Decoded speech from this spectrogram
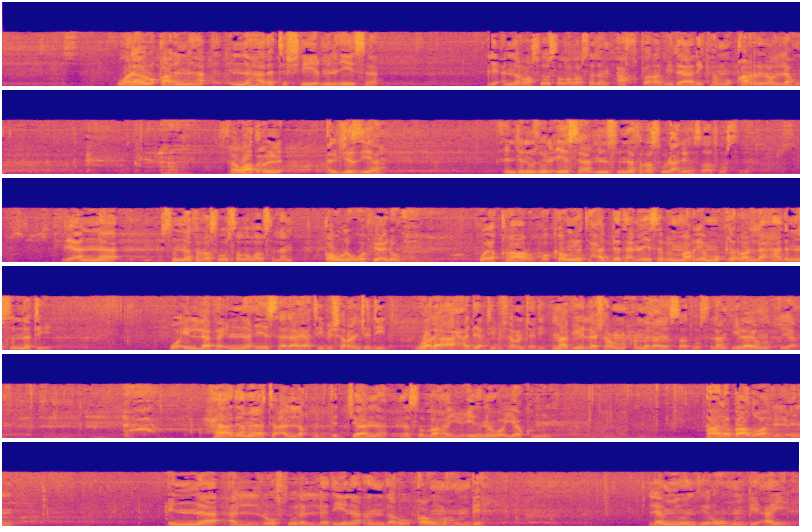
ولا يقال إن, إن هذا تشريع من عيسى لأن الرسول صلى الله عليه وسلم أخبر بذلك مقررا له. فوضع الجزية عند نزول عيسى من سنة الرسول عليه الصلاة والسلام. لأن سنة الرسول صلى الله عليه وسلم قوله وفعله وإقراره وكونه يتحدث عن عيسى بن مريم مقرا له هذا من سنته. وإلا فإن عيسى لا يأتي بشرع جديد ولا أحد يأتي بشرع جديد. ما فيه إلا شرع محمد عليه الصلاة والسلام إلى يوم القيامة. هذا ما يتعلق بالدجال نسأل الله أن يعيذنا وإياكم منه. قال بعض أهل العلم إن الرسل الذين أنذروا قومهم به لم ينذروهم بعينه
